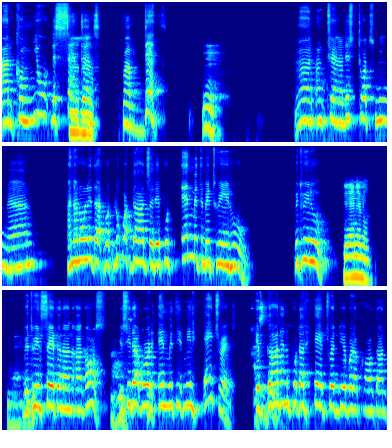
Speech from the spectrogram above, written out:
and commute the sentence from death. Mm, Man, I'm telling you, this touched me, man. And not only that, but look what God said. They put enmity between who? Between who? The enemy. Between Satan and, and us. Uh-huh. You see that word enmity, it means hatred. If God didn't put that hatred there, Brother Carlton,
